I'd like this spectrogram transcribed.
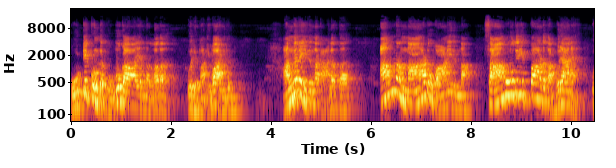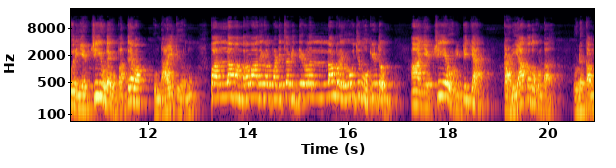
കൂട്ടിക്കൊണ്ടു പോവുക എന്നുള്ളത് ഒരു പതിവായിരുന്നു. അങ്ങനെ ഇരുന്ന കാലത്ത് അന്ന് നാട് വാണിരുന്ന സാമൂതിരിപ്പാട് തമ്പുരാന് ഒരു യക്ഷിയുടെ ഉപദ്രവം ഉണ്ടായിത്തീർന്നു. പല മന്ത്രവാദികൾ പഠിച്ച വിദ്യകളെല്ലാം പ്രയോഗിച്ചു നോക്കിയിട്ടും ആ യക്ഷിയെ ഒഴിപ്പിക്കാൻ കഴിയാത്തത് കൊണ്ട് ഒടുക്കം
